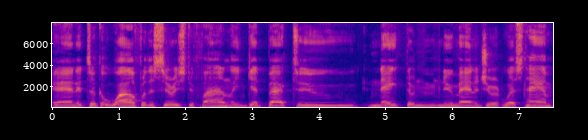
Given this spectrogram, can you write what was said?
And it took a while for the series to finally get back to Nate, the new manager at West Ham,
